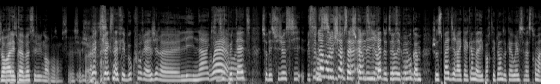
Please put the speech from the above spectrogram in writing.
Genre aller tabasser lui. Non, pardon, c'est pas. vois, je vois que ça fait beaucoup réagir euh, Léina qui Ouais, dit peut-être sur des sujets aussi Mais c'est bien dans le sensibles, je chat, trouve ça super délicat hein, de tenir des propos comme j'ose pas dire à quelqu'un d'aller porter plainte au cas où elle se fasse trauma.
